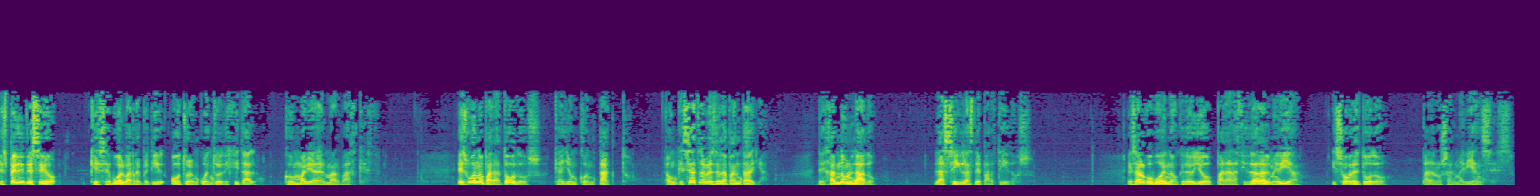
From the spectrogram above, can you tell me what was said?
Espero y deseo que se vuelva a repetir otro encuentro digital con María del Mar Vázquez. Es bueno para todos que haya un contacto, aunque sea a través de la pantalla, dejando a un lado las siglas de partidos. Es algo bueno, creo yo, para la ciudad de Almería y sobre todo para los almerienses.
